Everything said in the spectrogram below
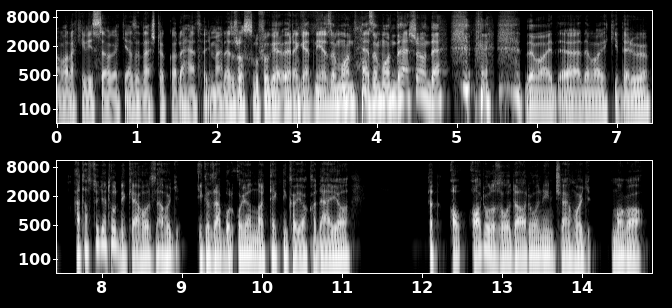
valaki visszahallgatja az adást, akkor lehet, hogy már ez rosszul fog öregedni ez a, mond, ez a mondásom, de, de, majd, de majd kiderül. Hát azt ugye tudni kell hozzá, hogy igazából olyan nagy technikai akadálya, tehát a, arról az oldalról nincsen, hogy maga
